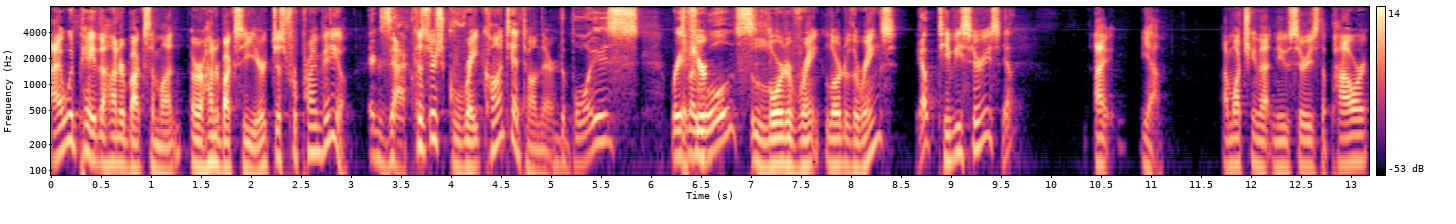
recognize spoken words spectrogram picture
I would pay the hundred bucks a month or hundred bucks a year just for Prime Video Exactly. because there's great content on there. The Boys, Raised if by Wolves. Lord of Ring, Lord of the Rings, Yep. TV series. Yep. I yeah, I'm watching that new series, The Power.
